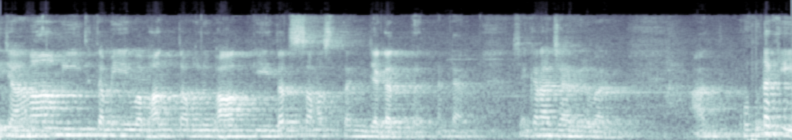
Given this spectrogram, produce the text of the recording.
జానామీతి తమేవ భాంతమనుభాత్యే తత్సమస్తం జగత్ అంటారు శంకరాచార్యుల వారు. ఆ కుండకి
